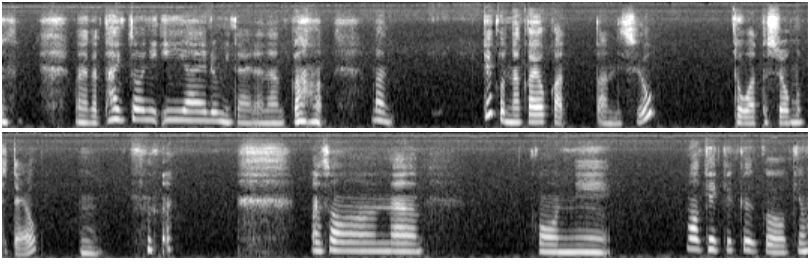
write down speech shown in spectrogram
なんか対等に言い合えるみたいななんか。まあ結構仲良かったったんですよ。と私は思ってたよ。うん。まあそんな子にもう結局こう気持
